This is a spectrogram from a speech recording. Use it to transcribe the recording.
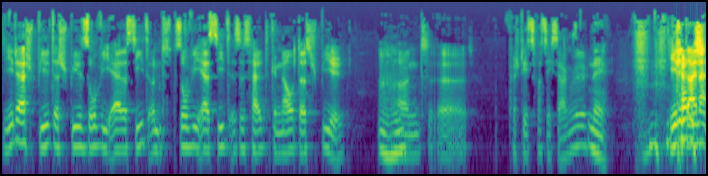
Jeder spielt das Spiel so, wie er das sieht und so, wie er es sieht, ist es halt genau das Spiel. Und äh, verstehst du, was ich sagen will? Nee. Jede, deiner,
